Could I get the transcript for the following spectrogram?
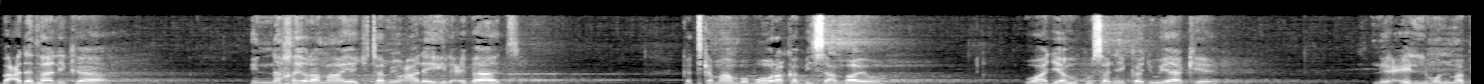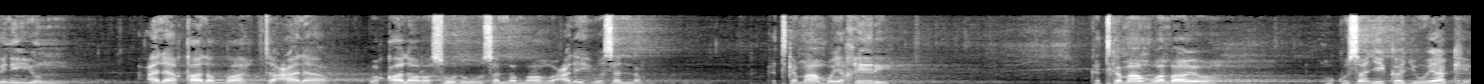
بعد ذلك إن خير ما يجتمع عليه العباد katika mambo bora kabisa ambayo waja hukusanyika juu yake ni ilmun mabniyun ala قال الله ta'ala وقال رسوله صلى الله عليه wasallam katika mambo ya kheri katika mambo ambayo hukusanyika juu yake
